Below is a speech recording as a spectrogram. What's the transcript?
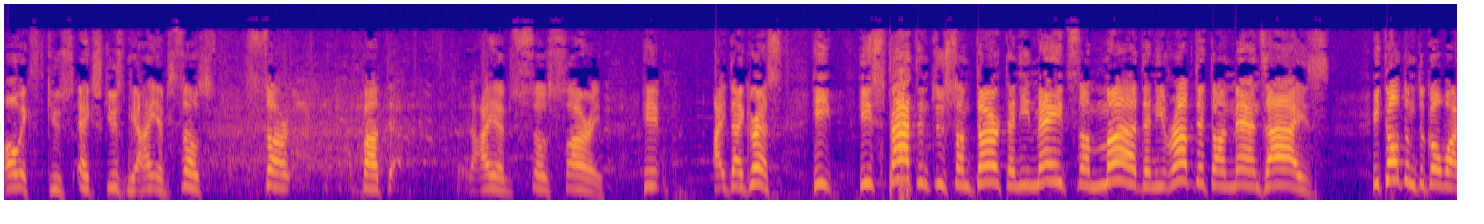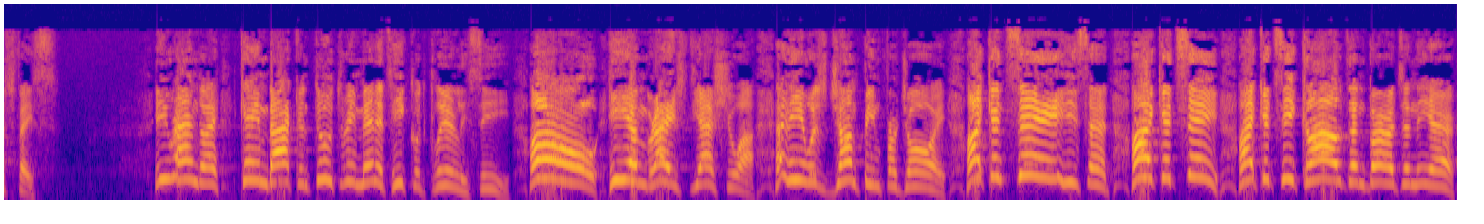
oh, excuse, excuse me. I am so sorry about that. I am so sorry. He, I digress. He, he spat into some dirt and he made some mud and he rubbed it on man's eyes. He told him to go wash face. He ran away, came back in two, three minutes. He could clearly see. Oh, he embraced Yeshua and he was jumping for joy. I can see, he said. I can see. I can see clouds and birds in the air.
